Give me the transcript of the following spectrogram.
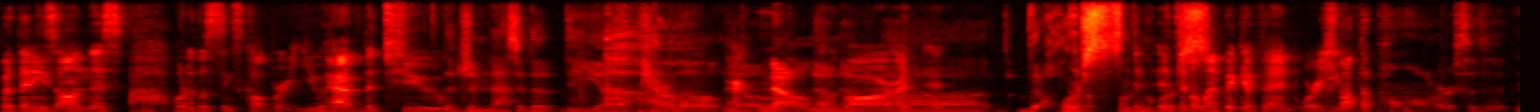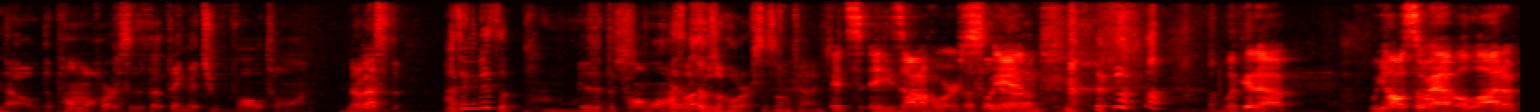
But then he's on this. Ah, what are those things called? Where you have the two. The gymnastic, the the uh, parallel. No, No. no, no. Bar, I- Uh, the horse, it's something an, horse. It's an Olympic event where It's you. not the pommel horse, is it? No, the pommel horse is the thing that you vault on. No, that's the. I think it is the pommel. Is it the horse. I thought it was a horse of some kind. It's he's on a horse. Let's look it and look it up. We also have a lot of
